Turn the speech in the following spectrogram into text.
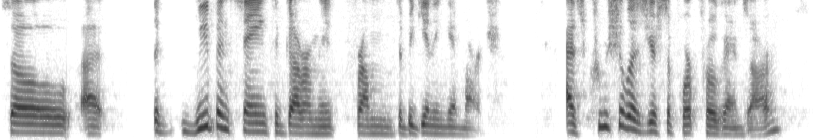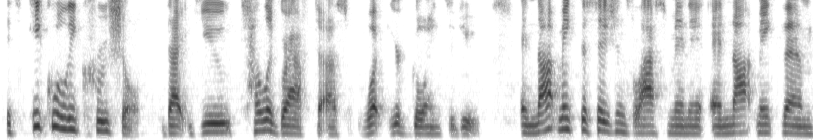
So uh, the, we've been saying to government from the beginning in March, as crucial as your support programs are, it's equally crucial that you telegraph to us what you're going to do and not make decisions last minute and not make them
